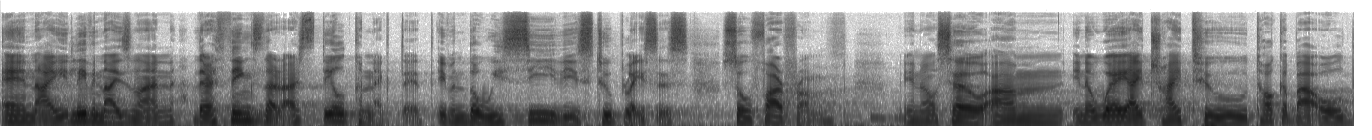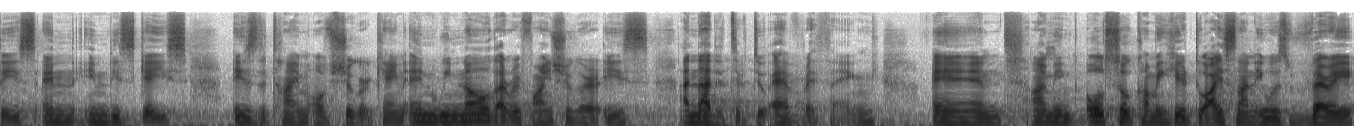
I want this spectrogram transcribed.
and I live in Iceland, there are things that are still connected, even though we see these two places so far from. You know, so um, in a way, I try to talk about all this, and in this case, is the time of sugarcane, and we know that refined sugar is an additive to everything and I mean also coming here to Iceland it was very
